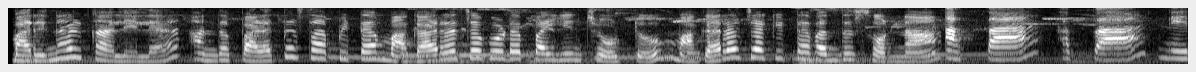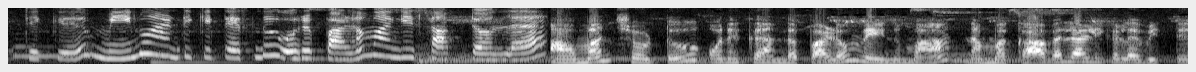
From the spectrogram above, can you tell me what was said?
மறுநாள் காலையில அந்த பழத்தை சாப்பிட்ட மகாராஜாவோட பையன் சோட்டு மகாராஜா கிட்ட வந்து சொன்னான் அப்பா அப்பா நேற்றுக்கு மீனு ஆண்டி கிட்ட இருந்து ஒரு பழம் வாங்கி சாப்பிட்டோம்ல. ஆமாம் சோட்டு உனக்கு அந்த பழம் வேணுமா? நம்ம காவலாளிகளை விட்டு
